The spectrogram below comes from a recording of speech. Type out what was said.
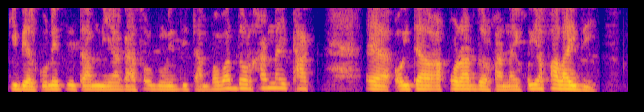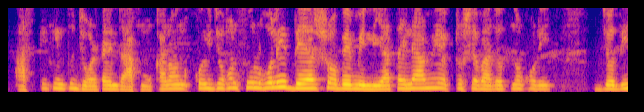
কি বেলকনিত নিতাম, নিয়া গাছের গুড়ি দিতাম বাবার দরকার নাই, থাক ওইটা করার দরকার নাই হইয়া ফালাই দিই আজকে কিন্তু জলটাই রাখব কারণ কই যখন ফুল হলি দেড় সবে মিলিয়া, তাইলে আমিও একটু সেবা যত্ন করি। যদি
